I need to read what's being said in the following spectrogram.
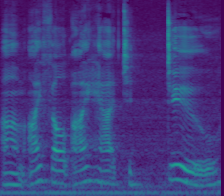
Um, I felt I had to do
